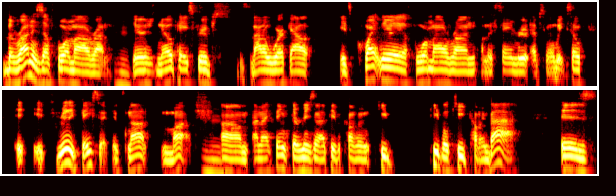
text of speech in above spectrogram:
the run is a four mile run. Mm-hmm. There's no pace groups. It's not a workout. It's quite literally a four mile run on the same route every single week. So it, it's really basic. It's not much. Mm-hmm. Um, and I think the reason that people come keep people keep coming back is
